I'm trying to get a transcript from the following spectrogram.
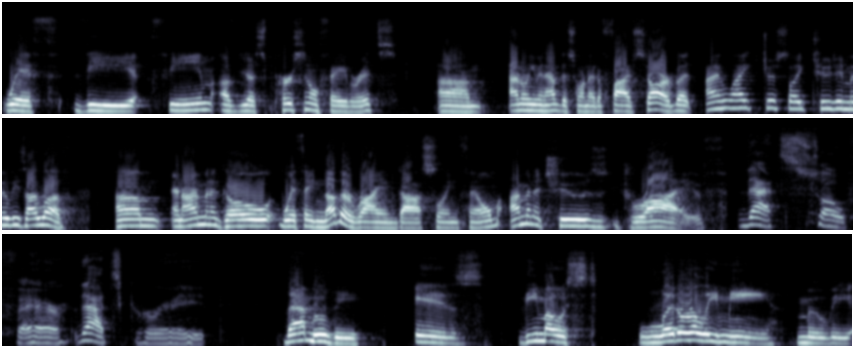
with the theme of just personal favorites. Um, I don't even have this one at a five star, but I like just like choosing movies I love. Um, and I'm gonna go with another Ryan Gosling film. I'm gonna choose Drive. That's so fair. That's great. That movie is the most literally me movie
